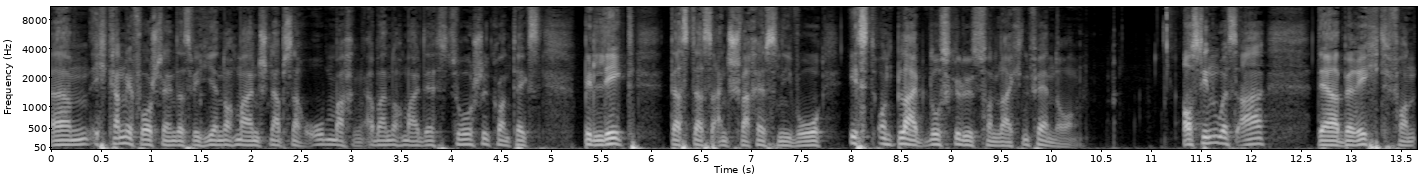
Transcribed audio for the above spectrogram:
Ähm, ich kann mir vorstellen, dass wir hier nochmal einen Schnaps nach oben machen, aber nochmal der historische Kontext belegt, dass das ein schwaches Niveau ist und bleibt, losgelöst von leichten Veränderungen. Aus den USA der Bericht von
